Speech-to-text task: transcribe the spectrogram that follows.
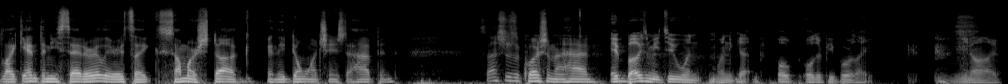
like Anthony said earlier. It's like some are stuck and they don't want change to happen. So that's just a question I had. it bugs me too when when it got, ol- older people are like, you know, like,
